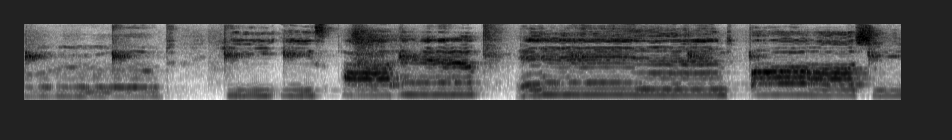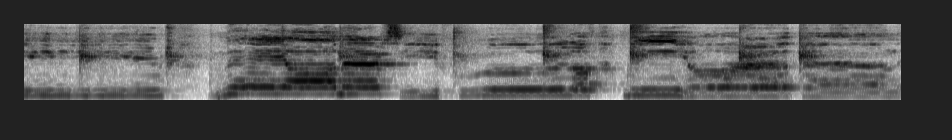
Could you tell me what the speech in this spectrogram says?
Lord. He is our help and our shield. May your merciful love be your pen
